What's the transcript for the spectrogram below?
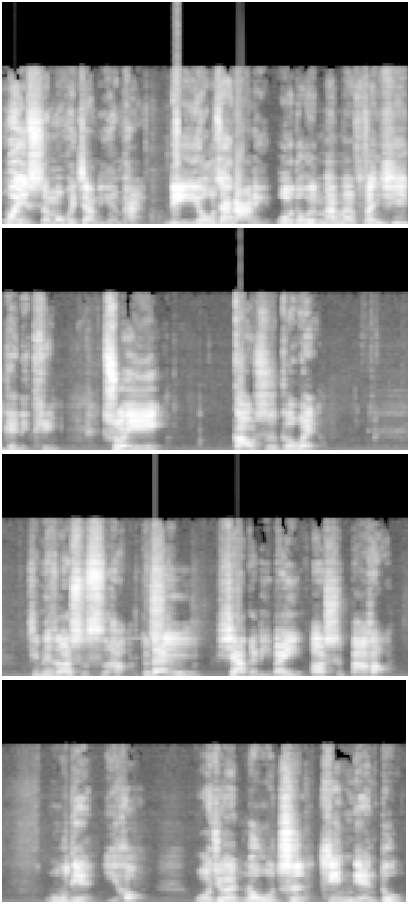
为什么会这样的研判？理由在哪里？我都会慢慢分析给你听。所以告知各位，今天是二十四号，对不对？是。下个礼拜一，二十八号五点以后，我就会录制今年度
